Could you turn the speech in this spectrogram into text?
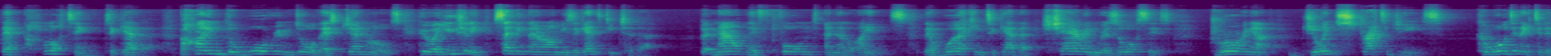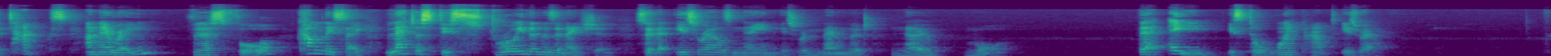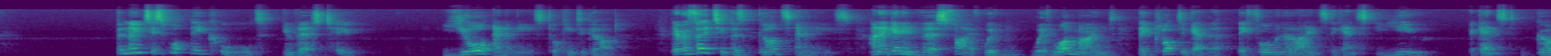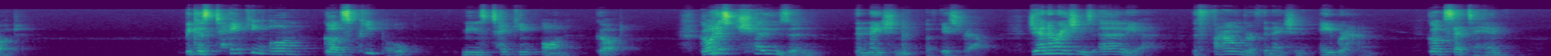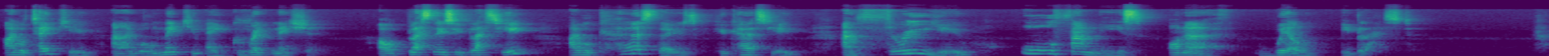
They're plotting together. Behind the war room door, there's generals who are usually sending their armies against each other. But now they've formed an alliance. They're working together, sharing resources, drawing up joint strategies, coordinated attacks. And their aim, verse 4, come, they say, let us destroy them as a nation so that Israel's name is remembered no more. Their aim is to wipe out Israel. But notice what they called in verse 2 your enemies, talking to God. They're referred to as God's enemies. And again in verse 5, with, with one mind, they plot together, they form an alliance against you, against God. Because taking on God's people means taking on God. God has chosen the nation of Israel. Generations earlier, the founder of the nation, Abraham, God said to him, I will take you and I will make you a great nation. I'll bless those who bless you. I will curse those who curse you. And through you, all families on earth will be blessed.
